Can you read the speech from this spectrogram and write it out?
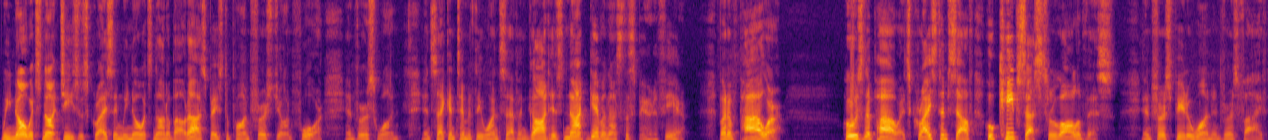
we know it's not Jesus Christ and we know it's not about us based upon 1 John 4 and verse 1 and 2 Timothy 1 7. God has not given us the spirit of fear, but of power Who's the power? It's Christ Himself who keeps us through all of this. In 1 Peter 1 and verse 5,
